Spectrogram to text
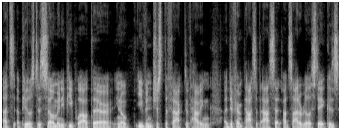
that appeals to so many people out there you know even just the fact of having a different passive asset outside of real estate because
